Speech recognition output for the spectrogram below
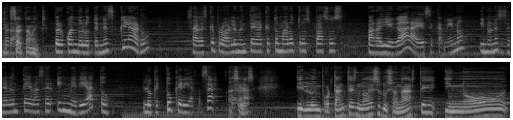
Exactamente. Pero cuando lo tenés claro, sabes que probablemente haya que tomar otros pasos para llegar a ese camino y no necesariamente va a ser inmediato lo que tú querías hacer. Así es. Y lo importante es no desilusionarte y no,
